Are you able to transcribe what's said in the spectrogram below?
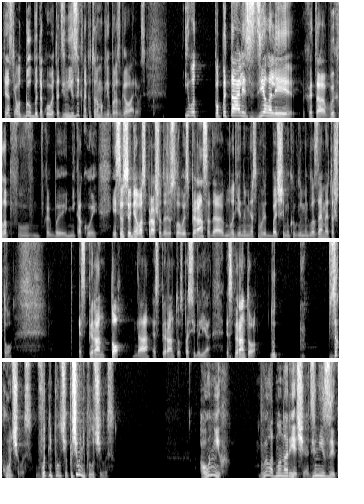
итальянский, а вот был бы такой вот один язык, на котором могли бы разговаривать. И вот попытались, сделали, это выхлоп как бы никакой. Если сегодня вас спрашивают даже слово эсперанса, да, многие на меня смотрят большими круглыми глазами, это что? Эсперанто, да, эсперанто, спасибо, Илья. Эсперанто, закончилось. Вот не получилось. Почему не получилось? А у них было одно наречие, один язык.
